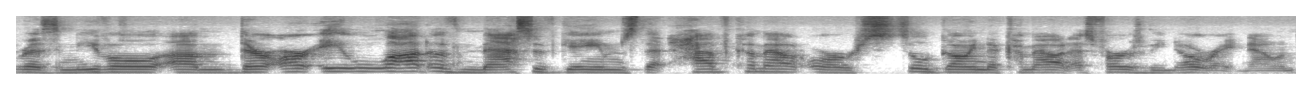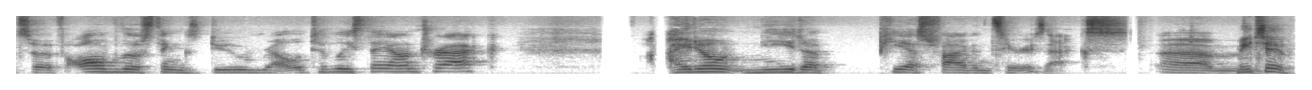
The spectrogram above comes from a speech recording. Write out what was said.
Resident Evil. Um, there are a lot of massive games that have come out or are still going to come out as far as we know right now. And so if all of those things do relatively stay on track, I don't need a PS5 and Series X. Um, Me too.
